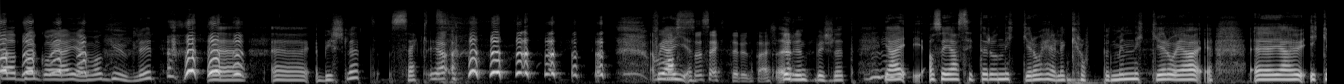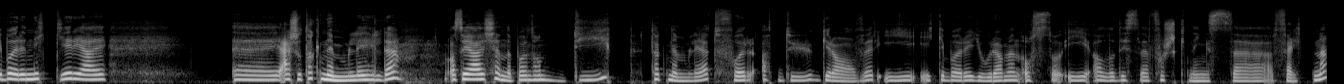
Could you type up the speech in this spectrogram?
Da, da går jeg hjem og googler eh, eh, Bislett sekt. Ja. Det er jeg- masse sekter rundt der. Rundt Bislett. Jeg, altså jeg sitter og nikker, og hele kroppen min nikker. Og jeg, eh, jeg ikke bare nikker, jeg, eh, jeg er så takknemlig, Hilde. Altså jeg kjenner på en sånn dyp takknemlighet for at du graver i ikke bare jorda, men også i alle disse forskningsfeltene.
